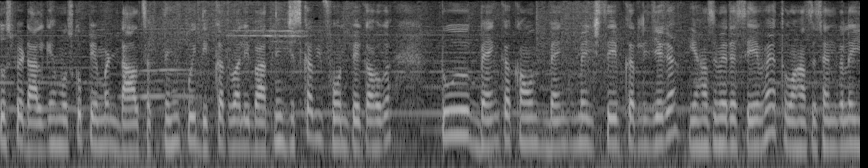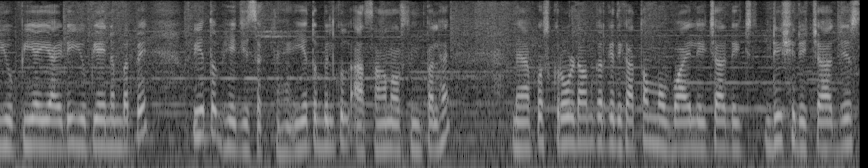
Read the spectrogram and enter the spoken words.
तो उस पर डाल के हम उसको पेमेंट डाल सकते हैं, कोई दिक्कत वाली बात नहीं, जिसका भी फ़ोन पे का होगा। टू बैंक अकाउंट, बैंक में सेव कर लीजिएगा, यहाँ से मेरे सेव है तो वहाँ से सेंड कर लें U P I I D U P I number पर ये तो भेज ही सकते हैं, ये तो बिल्कुल आसान और सिंपल है। मैं आपको स्क्रॉल डाउन करके दिखाता हूँ मोबाइल रिचार्ज डिश रिचार्जेस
